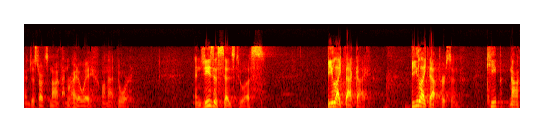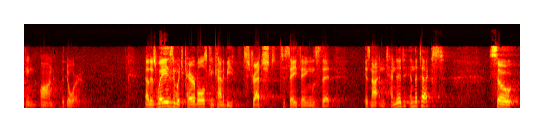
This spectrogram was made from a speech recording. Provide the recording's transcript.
and just starts knocking right away on that door. And Jesus says to us, Be like that guy. Be like that person. Keep knocking on the door. Now, there's ways in which parables can kind of be stretched to say things that is not intended in the text. So,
